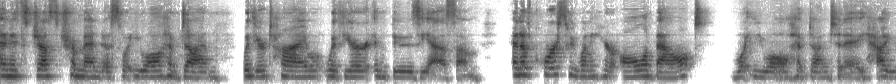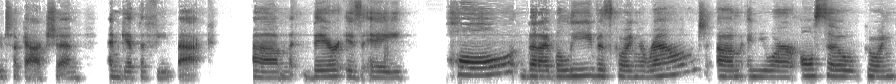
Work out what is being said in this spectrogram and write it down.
And it's just tremendous what you all have done with your time, with your enthusiasm. And of course, we want to hear all about what you all have done today, how you took action, and get the feedback. Um, there is a poll that I believe is going around, um, and you are also going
